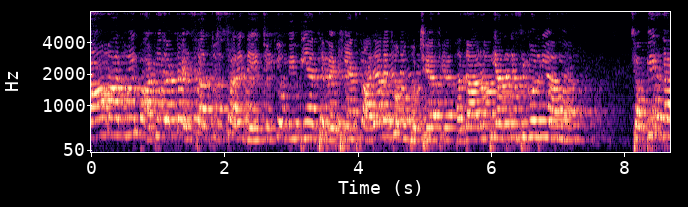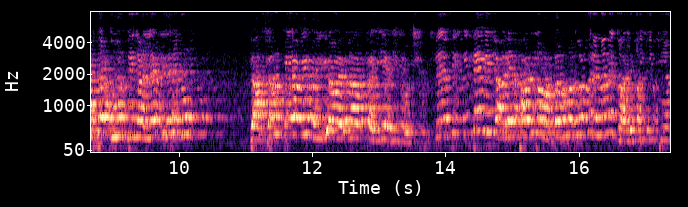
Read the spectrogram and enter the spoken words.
ਆਮ ਆਦਮੀ ਪਾਰਟੀ ਦਾ 2.5 ਸਾਲ ਤੁਸੀਂ ਸਾਰੇ ਦੇਖ ਚੁੱਕੇ ਹੋ, ਬੀਬੀਆਂ ਇੱਥੇ ਬੈਠੀਆਂ, ਸਾਰਿਆਂ ਨੇ ਤੁਹਾਨੂੰ ਪੁੱਛਿਆ 1000 ਰੁਪਿਆ ਤਾਂ ਕਿਸੇ ਕੋਲ ਨਹੀਂ ਆਇਆ। 26000 ਤਾਂ ਦੂਰ ਦੀ ਗੱਲ ਹੈ, ਕਿਸੇ ਨੂੰ 10 ਰੁਪਿਆ ਵੀ ਮਿਲ ਗਿਆ ਹੋਏਗਾ ਕਹੀਏ ਨਹੀਂ ਕੁਝ ਤੇ ਅਸੀਂ ਕਿਤੇ ਵੀ ਜਾ ਰਹੇ ਹਾਂ, ਔਰਤਾਂ ਨੂੰ ਮਤਲਬ ਫਿਰ ਇਹਨਾਂ ਨੇ ਗੱਲ ਕੀ ਕੀਤੀਆਂ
